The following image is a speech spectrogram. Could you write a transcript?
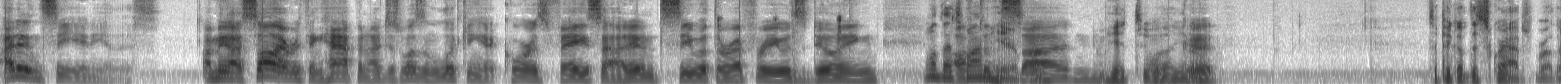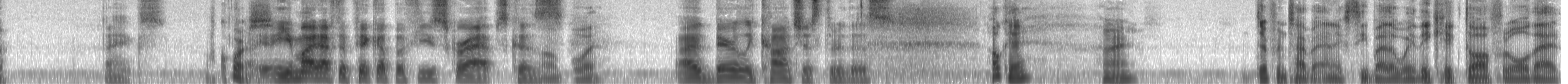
I didn't see any of this. I mean, I saw everything happen. I just wasn't looking at Cora's face. I didn't see what the referee was doing. well. That's why I'm the here. side. I'm here to Oh, uh, you good. know to pick up the scraps, brother. Thanks. Of course. Uh, you might have to pick up a few scraps because Oh boy. I barely conscious through this. Okay. All right. Different type of NXT, by the way. They kicked off with all that,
